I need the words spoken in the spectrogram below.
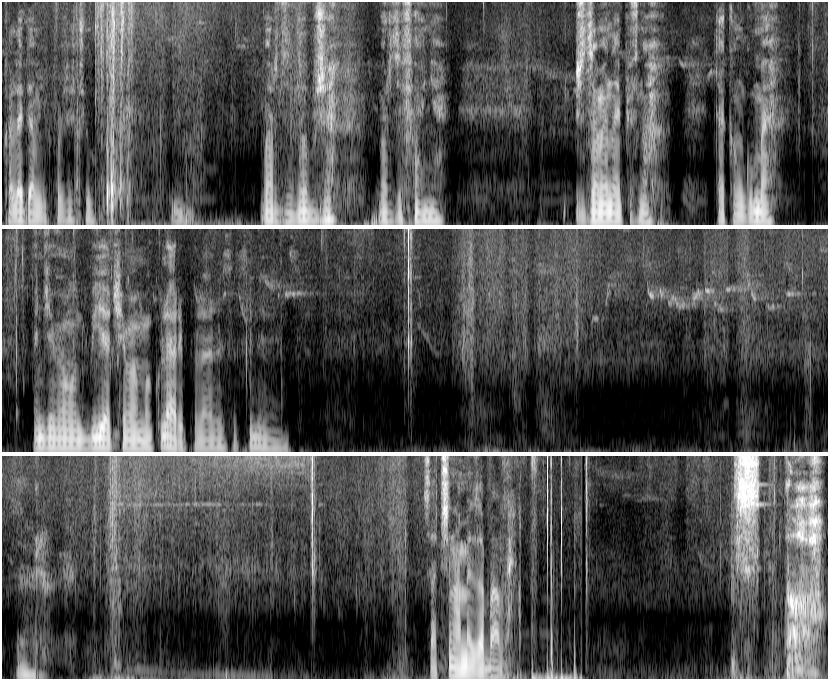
Kolega mi pożyczył. Bardzo dobrze, bardzo fajnie. Rzucamy najpierw na taką gumę. Będzie wam odbijać, ja mam okulary polaryzacyjne, więc... Dobra. Zaczynamy zabawę. O!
